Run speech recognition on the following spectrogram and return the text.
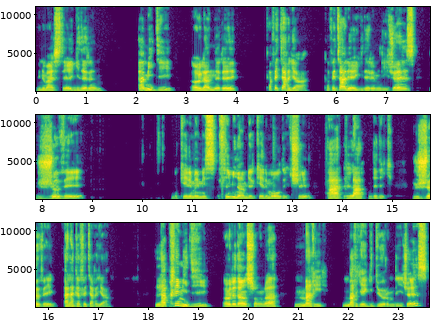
Üniversiteye giderim. À midi, öğlenleri, kafeterya, kafeteryaya giderim diyeceğiz. Je vais, bu kelimemiz feminen bir kelime olduğu için à la dedik. Je vais à la cafétéria. L'après-midi, öğleden sonra Marie, Marie'ye gidiyorum diyeceğiz.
